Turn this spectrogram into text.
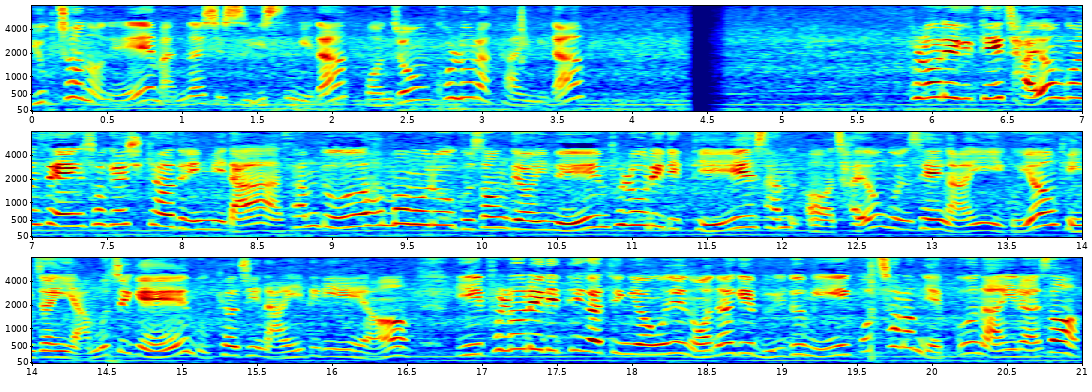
6,000원에 만나실 수 있습니다. 원종 콜로라타입니다. 플로리디티 자연군생 소개시켜 드립니다. 삼두 한 몸으로 구성되어 있는 플로리디티 삼- 어, 자연군생 아이이고요. 굉장히 야무지게 묵혀진 아이들이에요. 이 플로리디티 같은 경우는 워낙에 물듬이 꽃처럼 예쁜 아이라서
